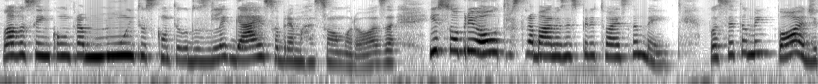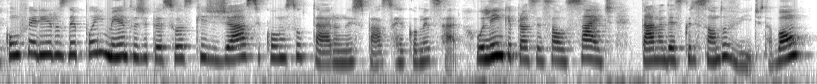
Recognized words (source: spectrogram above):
Lá você encontra muitos conteúdos legais sobre amarração amorosa e sobre outros trabalhos espirituais também. Você também pode conferir os depoimentos de pessoas que já se consultaram no Espaço Recomeçar. O link para acessar o site está na descrição do vídeo, tá bom?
